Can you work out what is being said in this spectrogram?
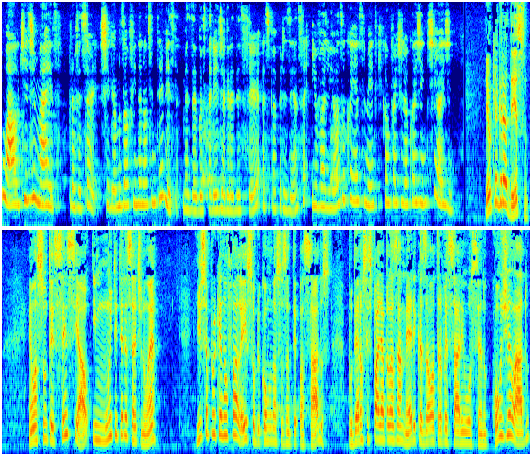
Uau, que demais! Professor, chegamos ao fim da nossa entrevista, mas eu gostaria de agradecer a sua presença e o valioso conhecimento que compartilhou com a gente hoje. Eu que agradeço. É um assunto essencial e muito interessante, não é? Isso é porque não falei sobre como nossos antepassados puderam se espalhar pelas Américas ao atravessarem o oceano congelado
